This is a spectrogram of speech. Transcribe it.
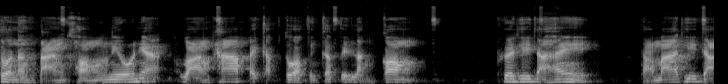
ส่วนต่างๆของนิ้วเนี่ย วางทาบไปกับตัว fingerprint หลังกล้อง เพื่อที่จะให้ สามารถที่จะ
